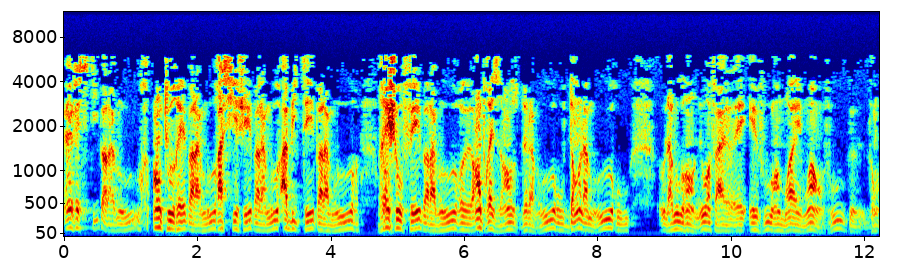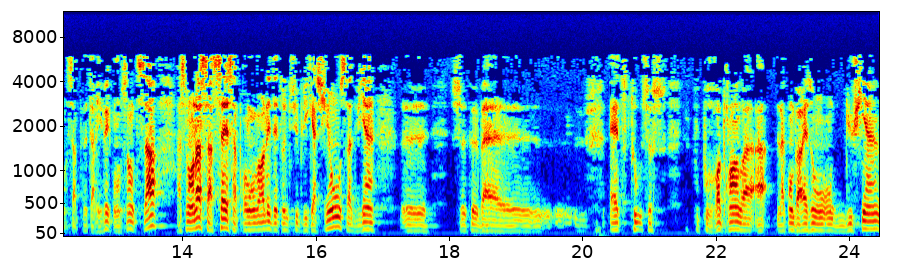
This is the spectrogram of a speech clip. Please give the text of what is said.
investi par l'amour, entouré par l'amour, assiégé par l'amour, habité par l'amour, réchauffé par l'amour, euh, en présence de l'amour, ou dans l'amour, ou, l'amour en nous, enfin, et, vous en moi et moi en vous, que, bon, ça peut arriver qu'on sente ça, à ce moment-là, ça cesse à promouvoir d'être une supplication, ça devient euh, ce que, ben, euh, être tout, ce, pour reprendre la comparaison du chien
